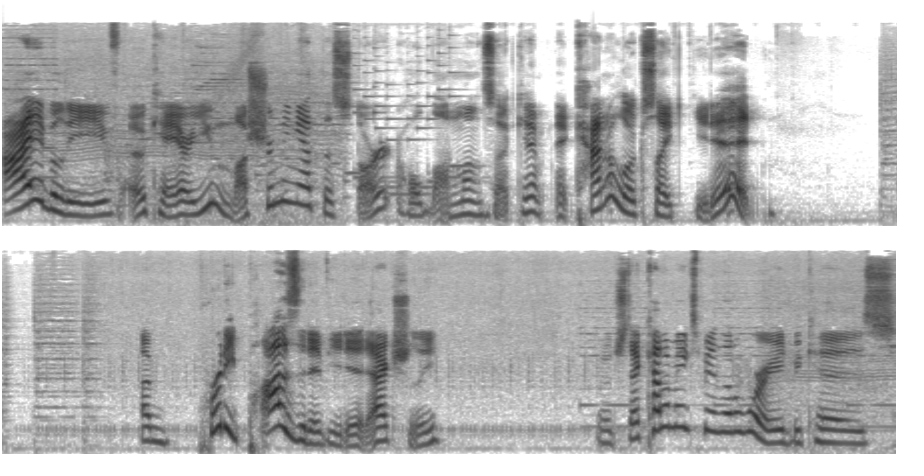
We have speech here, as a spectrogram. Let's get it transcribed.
I believe... Okay, are you mushrooming at the start? Hold on one second. It kind of looks like you did. I'm pretty positive you did, actually. Which, that kind of makes me a little worried because...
